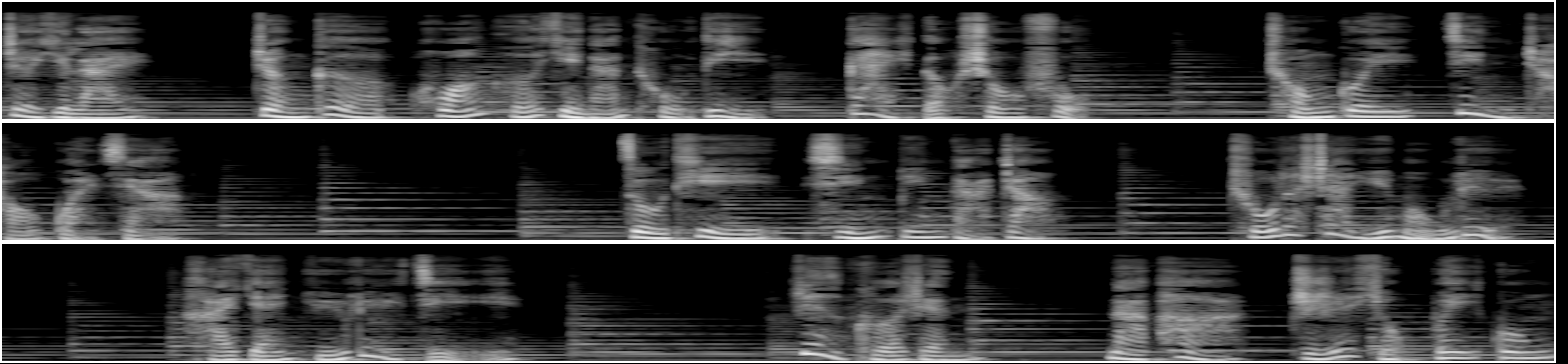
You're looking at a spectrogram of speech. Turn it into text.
这一来，整个黄河以南土地概都收复，重归晋朝管辖。祖逖行兵打仗，除了善于谋略，还严于律己。任何人，哪怕只有微功，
